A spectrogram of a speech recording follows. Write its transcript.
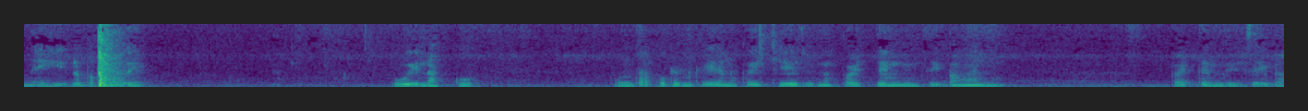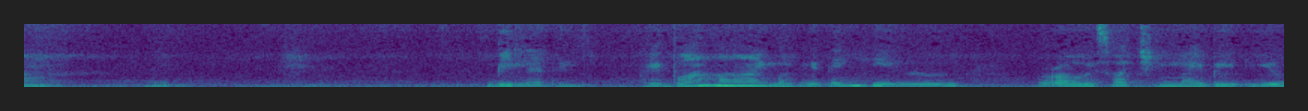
Naihi na ba ako eh? Uwi na ako. Punta ako dun kay ano kay Cherry na part-time din sa ibang ano. Part-time din sa ibang bila din. Bye bye. Bye bye. Thank you for always watching my video.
